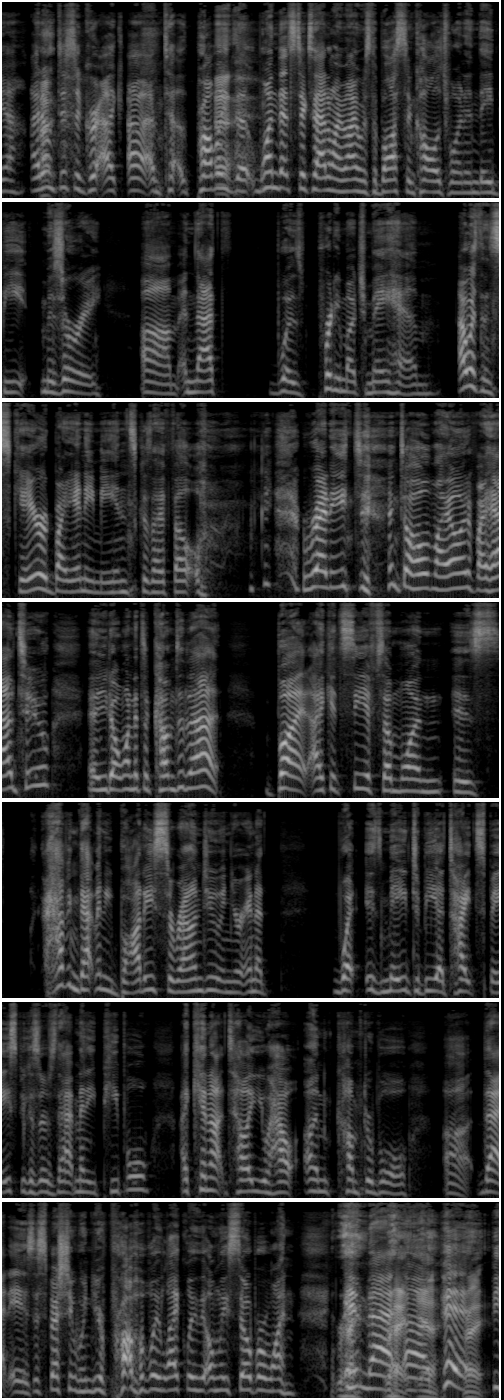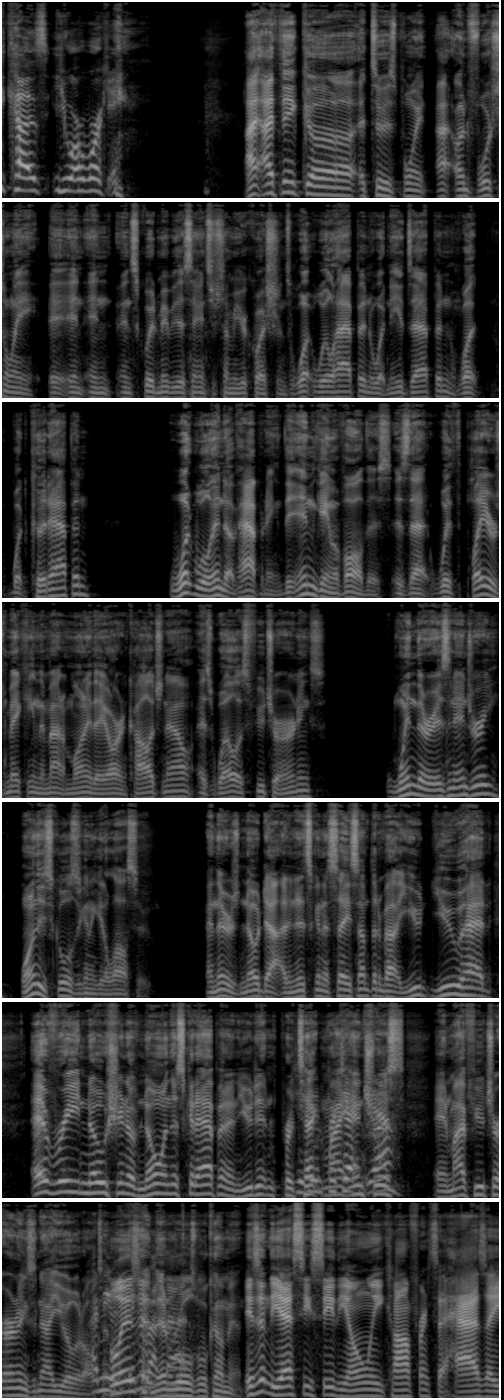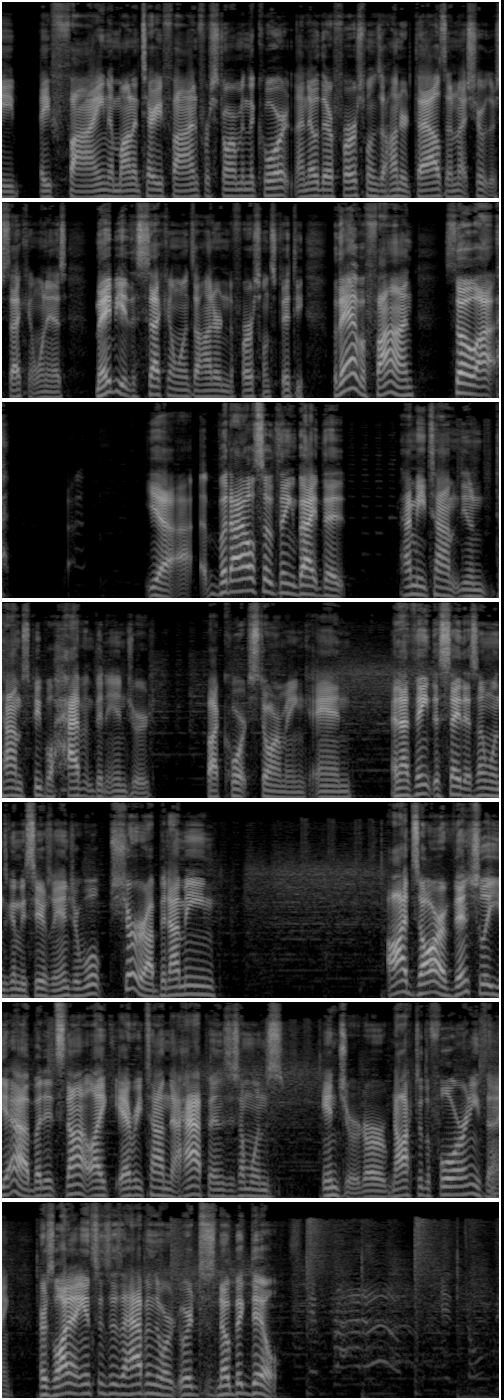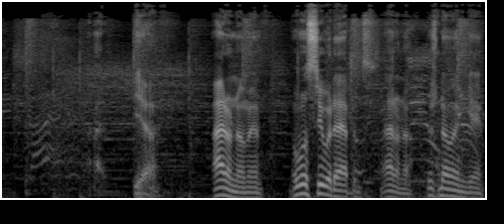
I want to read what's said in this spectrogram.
Yeah, I don't disagree. Like, uh, I'm t- probably Uh, the one that sticks out of my mind was the Boston College one, and they beat Missouri, um, and that was pretty much mayhem. I wasn't scared by any means because I felt ready to to hold my own if I had to, and you don't want it to come to that. But I could see if someone is having that many bodies surround you, and you're in a what is made to be a tight space because there's that many people. I cannot tell you how uncomfortable uh, that is, especially when you're probably likely the only sober one Right, in that right, uh, yeah, pit right. because you are working. I, I think uh, to his point, I, unfortunately, in, in in Squid, maybe this answers some of your questions. What will happen? What needs to happen? What what could happen? What will end up happening? The end game of all this is that with players making the amount of money they are in college now, as well as future earnings, when there is an injury, one of these schools is going to get a lawsuit, and there's no doubt, and it's going to say something about you. You had every notion of knowing this could happen, and you didn't protect didn't my protect- yeah. interests and my future earnings, and now you owe it all. To me. Well, isn't- and then that. rules will come in. Isn't the SEC the only conference that has a a fine, a monetary fine for storming the court? I know their first one's a hundred thousand. I'm not sure what their second one is. Maybe the second one's a hundred and the first one's fifty. But they have a fine. So I, yeah. But I also think back that how many times you know times people haven't been injured by court storming, and and I think to say that someone's going to be seriously injured, well, sure. But I mean odds are eventually, yeah, but it's not like every time that happens, someone's injured or knocked to the floor or anything. There's a lot of instances that happen where, where it's just no big deal. Yeah, I don't know, man. We'll see what happens. I don't know. There's no end game.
